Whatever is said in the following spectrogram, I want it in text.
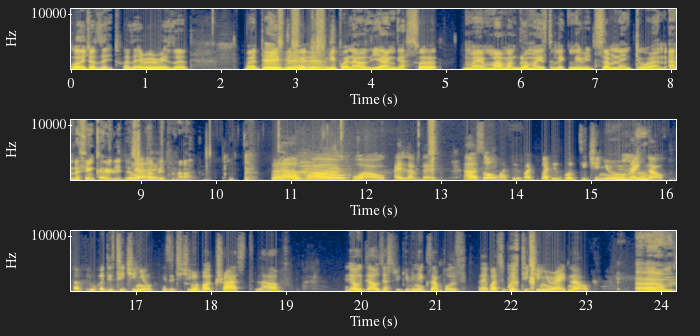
well, it was it was a real reason. But mm-hmm. I used to fail to mm-hmm. sleep when I was younger, so my mom and grandma used to make me read Psalm ninety one, and I think I really just yeah. have it now. Oh wow, wow! I love that. Uh, so what is what what is God teaching you mm-hmm. right now? Something God is teaching you. Is it teaching you about trust, love? I'll, I'll just be giving examples. Like what's God teaching you right now? Um,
